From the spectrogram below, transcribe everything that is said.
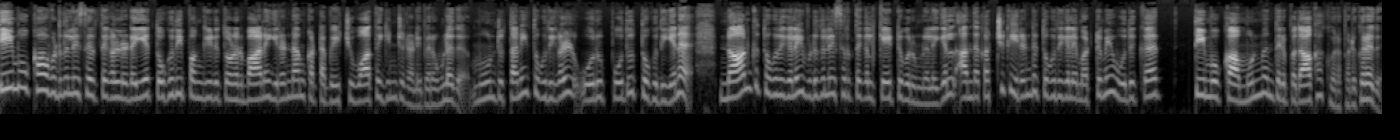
திமுக விடுதலை சிறுத்தைகளிடையே தொகுதி பங்கீடு தொடர்பான இரண்டாம் கட்ட பேச்சுவார்த்தை இன்று நடைபெறவுள்ளது. மூன்று தனி தொகுதிகள் ஒரு பொது தொகுதி என நான்கு தொகுதிகளை விடுதலை சிறுத்தைகள் கேட்டு வரும் நிலையில் அந்த கட்சிக்கு இரண்டு தொகுதிகளை மட்டுமே ஒதுக்க திமுக முன்வந்திருப்பதாக கூறப்படுகிறது.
